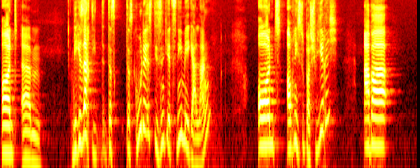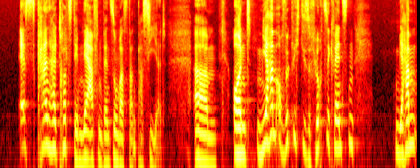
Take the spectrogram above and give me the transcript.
Und ähm, wie gesagt, die, das, das Gute ist, die sind jetzt nie mega lang und auch nicht super schwierig, aber es kann halt trotzdem nerven, wenn sowas dann passiert. Ähm, und mir haben auch wirklich diese Fluchtsequenzen, mir haben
